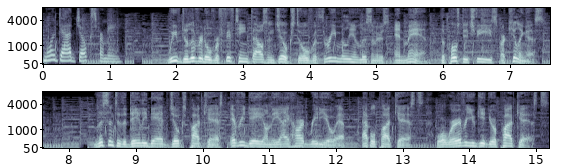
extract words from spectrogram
More dad jokes for me. We've delivered over 15,000 jokes to over 3 million listeners, and man, the postage fees are killing us. Listen to the Daily Dad Jokes podcast every day on the iHeartRadio app, Apple Podcasts, or wherever you get your podcasts.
